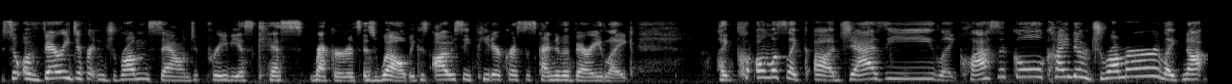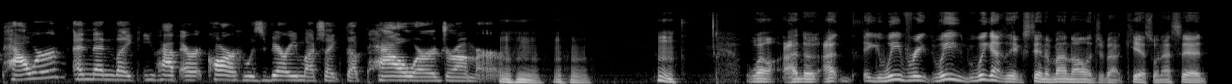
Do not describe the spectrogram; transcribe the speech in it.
so a very different drum sound to previous Kiss records as well, because obviously Peter Criss is kind of a very like, like almost like uh, jazzy, like classical kind of drummer, like not power. And then like you have Eric Carr, who is very much like the power drummer. mm-hmm, hmm Hmm. Well, I know I we've re- we we got the extent of my knowledge about Kiss when I said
